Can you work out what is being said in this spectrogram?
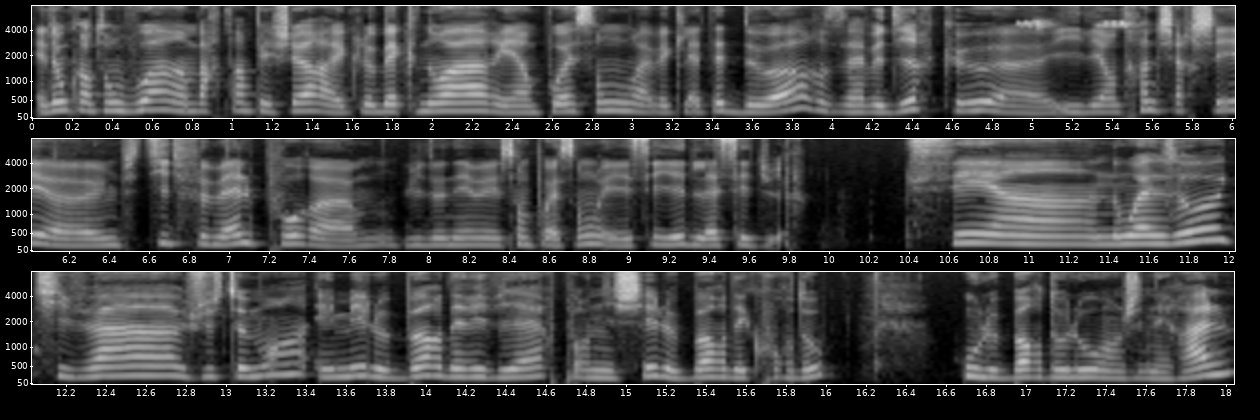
Et donc, quand on voit un martin pêcheur avec le bec noir et un poisson avec la tête dehors, ça veut dire qu'il euh, est en train de chercher euh, une petite femelle pour euh, lui donner son poisson et essayer de la séduire. C'est un oiseau qui va justement aimer le bord des rivières pour nicher le bord des cours d'eau ou le bord de l'eau en général.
